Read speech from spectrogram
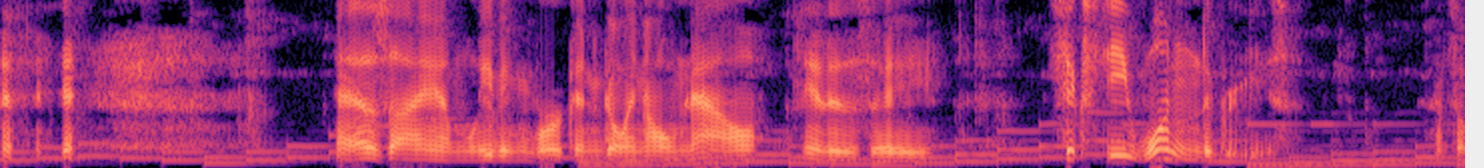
as I am leaving work and going home now, it is a 61 degrees. That's a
